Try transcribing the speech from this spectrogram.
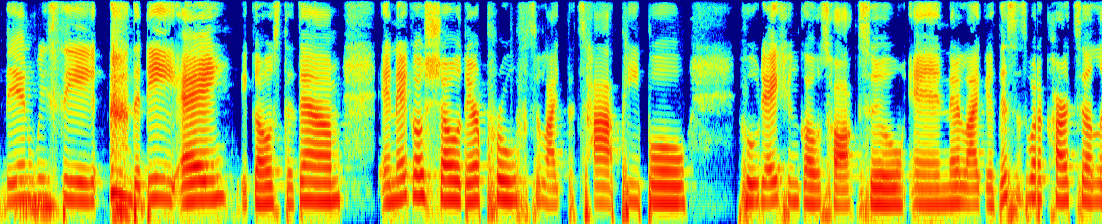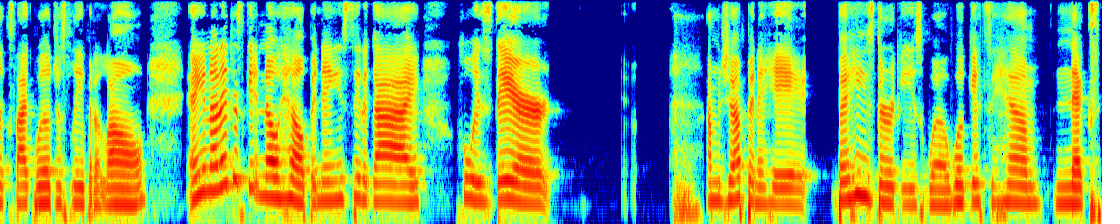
then we see the DEA, it goes to them, and they go show their proof to like the top people who they can go talk to. And they're like, if this is what a cartel looks like, we'll just leave it alone. And you know, they just get no help. And then you see the guy who is there I'm jumping ahead, but he's dirty as well. We'll get to him next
